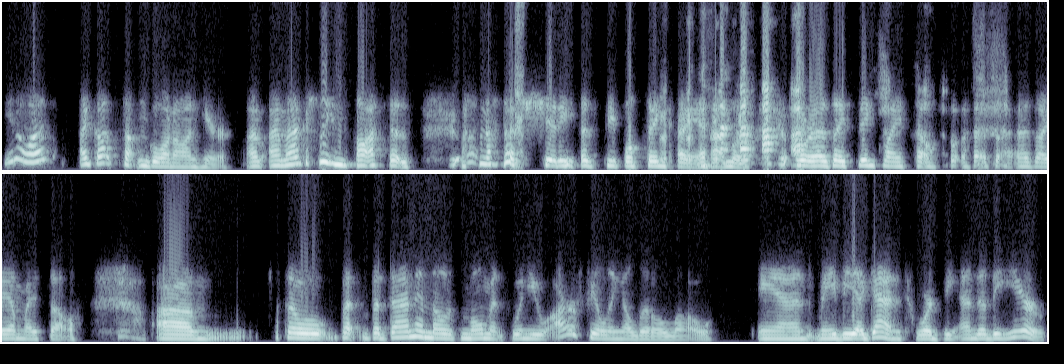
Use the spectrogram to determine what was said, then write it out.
you know what? I got something going on here. I'm, I'm actually not as I'm not as shitty as people think I am, or, or as I think myself as, as I am myself. Um, so, but but then in those moments when you are feeling a little low, and maybe again towards the end of the year,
